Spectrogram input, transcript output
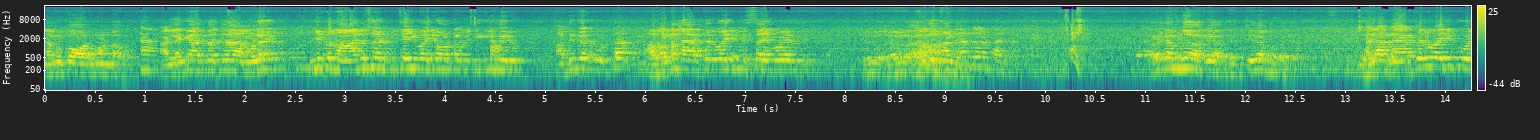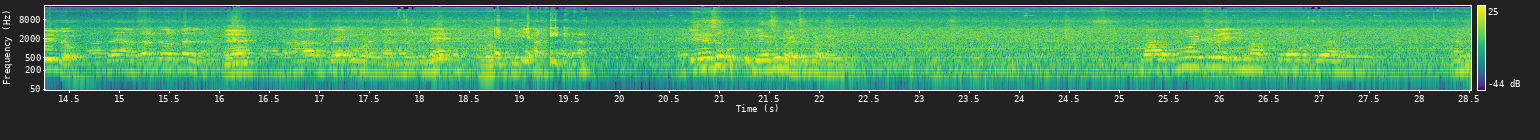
നമുക്ക് ഓർമ്മ ഉണ്ടാവും. അല്ലെങ്കിൽ എന്താ വെച്ചാൽ നമ്മൾ ഇനിയിപ്പോ നാല് ദിവസം അടുപ്പിച്ചാൽ ഈ വരും ഓട്ടോമാറ്റിക്കലി വരും. അത് വിട്ട അതുകൊണ്ടാണ് നേരത്തെ ഒരു വരി മിസ്സായി പോയത്. അല്ല നേരത്തെ ഒരു വരി പോയല്ലോ. ഏഹ് മറന്നു പോയിട്ട് മക്കളെ നമുക്ക് അത്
